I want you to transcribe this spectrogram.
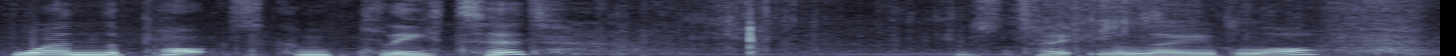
when the pot's completed. Let's take the label off.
